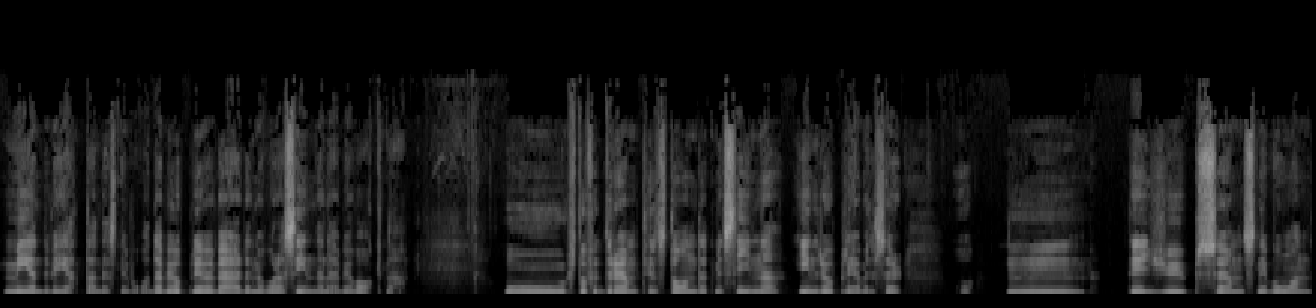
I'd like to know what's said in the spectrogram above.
medvetandes nivå, där vi upplever världen med våra sinnen när vi är vakna. Oh, o står för drömtillståndet med sina inre upplevelser och mm, det är djupsömnsnivån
